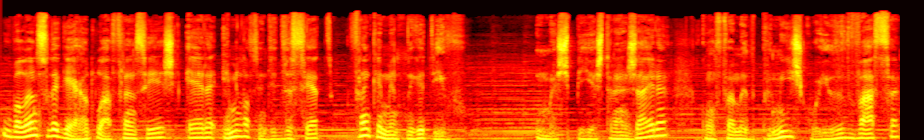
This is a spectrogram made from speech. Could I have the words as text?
o balanço da guerra do lado francês era, em 1917, francamente negativo. Uma espia estrangeira, com fama de promíscua e de devassa,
